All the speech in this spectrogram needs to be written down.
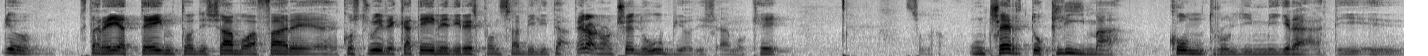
io starei attento diciamo, a, fare, a costruire catene di responsabilità, però non c'è dubbio diciamo, che insomma, un certo clima contro gli immigrati eh,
